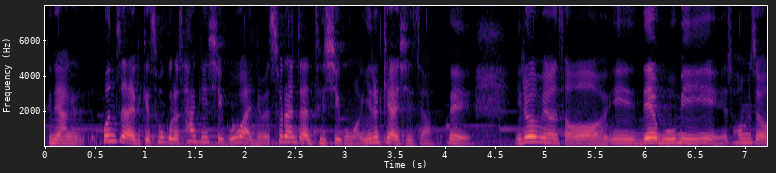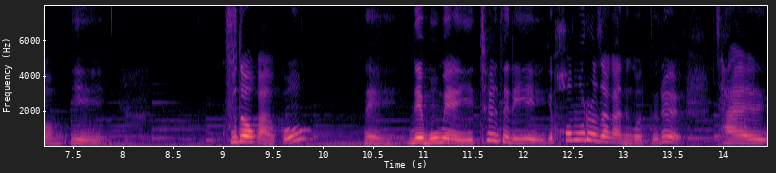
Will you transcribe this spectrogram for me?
그냥 혼자 이렇게 속으로 사귀시고 아니면 술 한잔 드시고 막 이렇게 하시죠. 네. 이러면서 이 내 몸이 점점 이 굳어가고 네, 내 몸의 이 틀들이 허물어져 가는 것들을 잘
